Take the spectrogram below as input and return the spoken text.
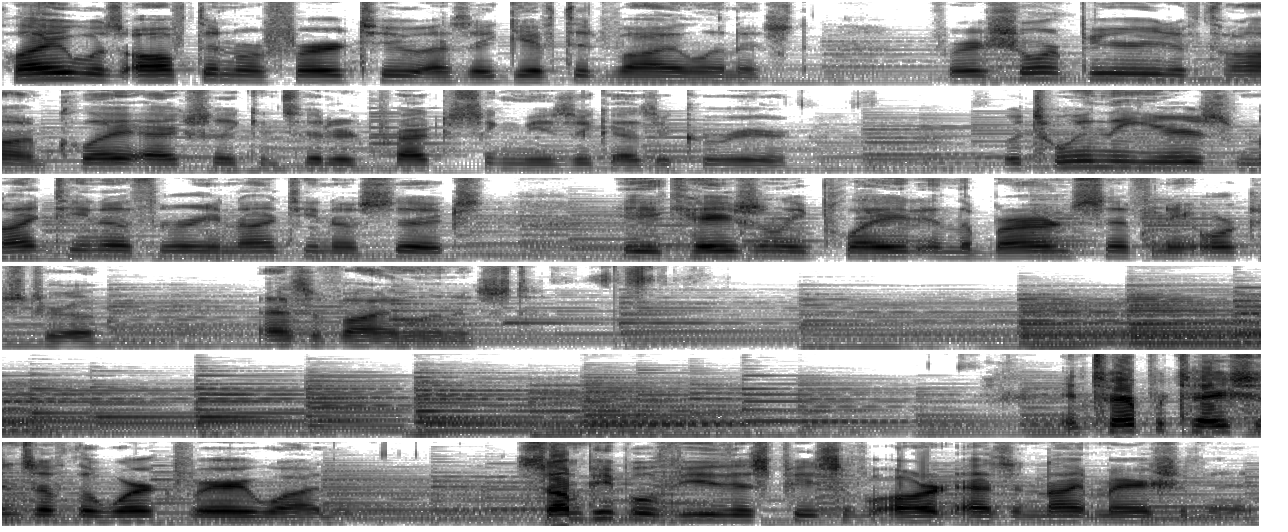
Klee was often referred to as a gifted violinist. For a short period of time, Klee actually considered practicing music as a career. Between the years of 1903 and 1906, he occasionally played in the Bern Symphony Orchestra as a violinist. Interpretations of the work vary widely. Some people view this piece of art as a nightmarish event.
